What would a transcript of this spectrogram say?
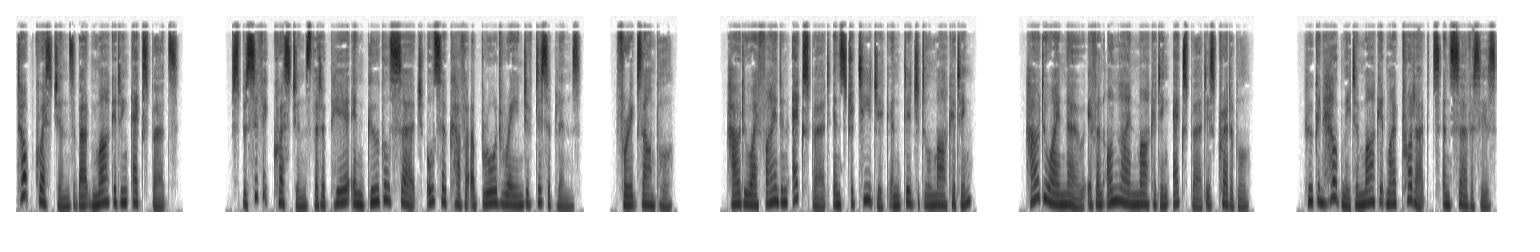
Top questions about marketing experts. Specific questions that appear in Google search also cover a broad range of disciplines. For example, how do I find an expert in strategic and digital marketing? How do I know if an online marketing expert is credible? Who can help me to market my products and services?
